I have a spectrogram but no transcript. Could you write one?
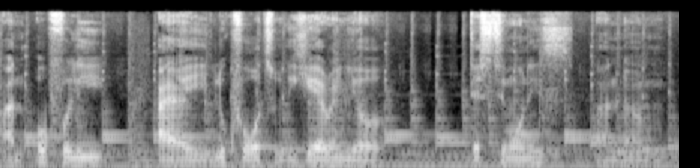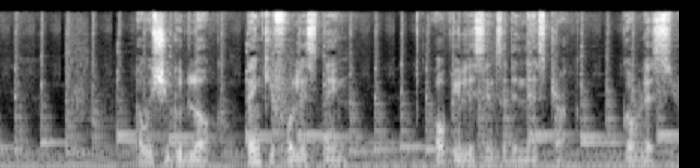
and hopefully, I look forward to hearing your testimonies. And um, I wish you good luck. Thank you for listening. Hope you listen to the next track. God bless you.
